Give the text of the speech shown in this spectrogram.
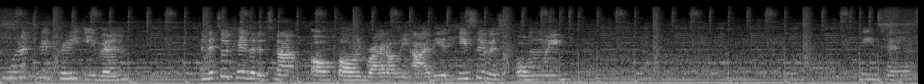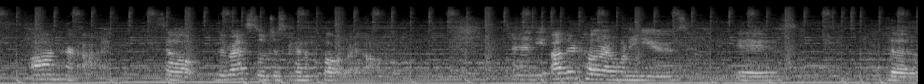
I want it to be pretty even. And it's okay that it's not all falling right on the eye. The adhesive is only painted on her eye. So the rest will just kind of fall right off. And the other color I want to use is the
